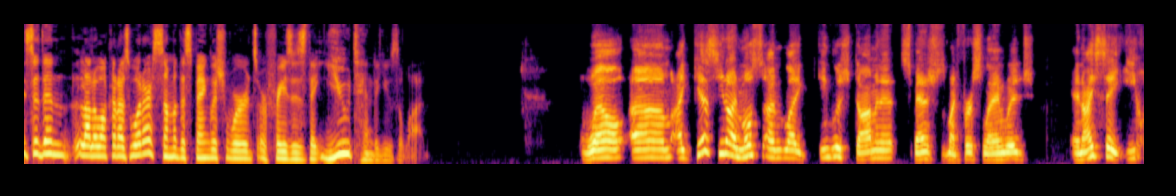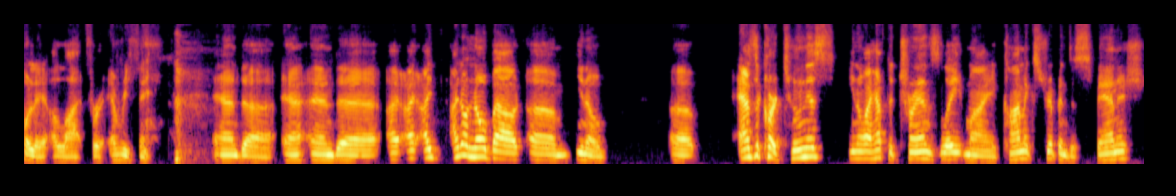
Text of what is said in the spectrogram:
So then, Lalo Alcaraz, what are some of the Spanglish words or phrases that you tend to use a lot? Well, um, I guess you know I'm most I'm like English dominant. Spanish is my first language, and I say "híjole" a lot for everything. and uh, and uh, I, I I don't know about um, you know uh, as a cartoonist, you know I have to translate my comic strip into Spanish,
